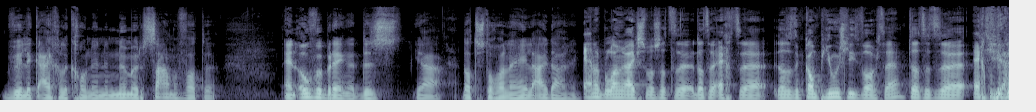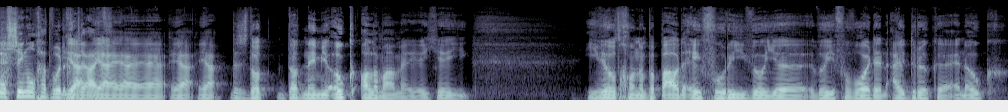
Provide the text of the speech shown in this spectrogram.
wil ik eigenlijk gewoon in een nummer samenvatten en overbrengen. Dus ja, dat is toch wel een hele uitdaging. En het belangrijkste was dat, eh, dat, er echt, eh, dat het een kampioenslied wordt, hè? Dat het eh, echt op de Ja. cool single gaat worden Ja, gedraaid. ja, ja, ja, ja, ja. Dus dat, dat neem je ook allemaal mee, weet je. Je, je wilt gewoon een bepaalde euforie wil je, wil je verwoorden en uitdrukken. En ook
